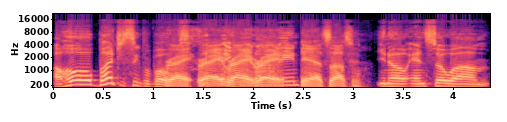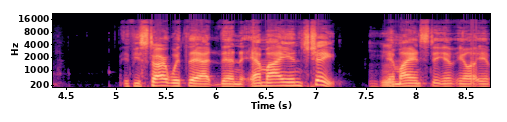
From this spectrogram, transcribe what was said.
a whole bunch of Super Bowls. Right, right, You right, know what I right. mean? Yeah, it's awesome. you know and so um, if you start with that then am i in shape am i in sta- you know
